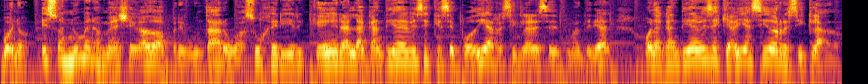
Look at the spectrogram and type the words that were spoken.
Bueno, esos números me han llegado a preguntar o a sugerir que era la cantidad de veces que se podía reciclar ese material o la cantidad de veces que había sido reciclado.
